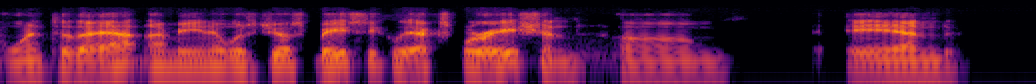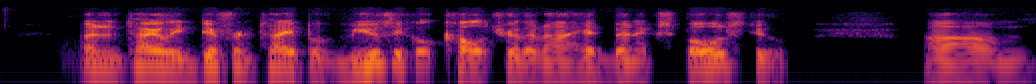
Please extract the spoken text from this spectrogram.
Went to that. I mean, it was just basically exploration um, and an entirely different type of musical culture than I had been exposed to. Um,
